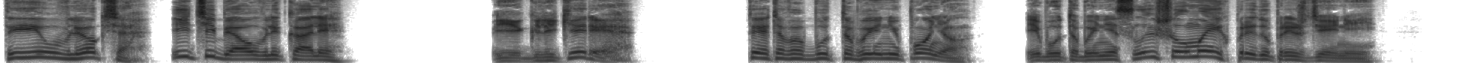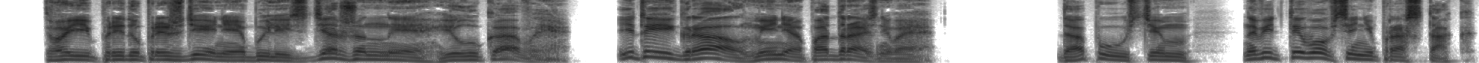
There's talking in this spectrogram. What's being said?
«Ты увлекся, и тебя увлекали». «И гликерия?» «Ты этого будто бы и не понял, и будто бы не слышал моих предупреждений». «Твои предупреждения были сдержанные и лукавые, и ты играл, меня подразнивая». «Допустим, но ведь ты вовсе не простак.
